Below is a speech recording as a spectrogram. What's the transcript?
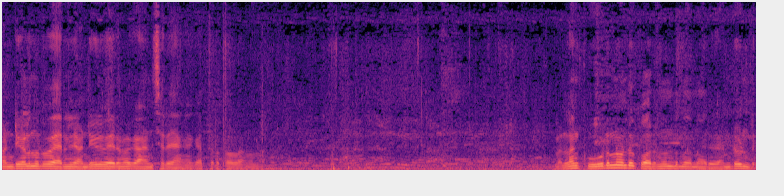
വണ്ടികളൊന്നും ഇപ്പോൾ വരണില്ല. വണ്ടികൾ വരുമ്പോൾ കാണിച്ചറിയാം ഞങ്ങൾക്ക് എത്രത്തോളം വെള്ളം കൂടുന്നുണ്ട് കുറഞ്ഞുണ്ടെന്ന് പറഞ്ഞാൽ രണ്ടുണ്ട്.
